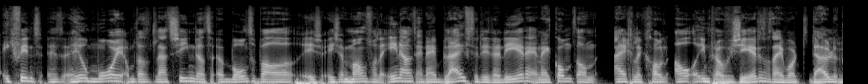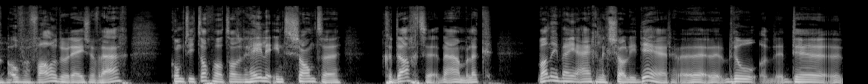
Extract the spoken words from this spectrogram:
Ik vind het heel mooi omdat het laat zien dat eh, Bontebal is, is een man van de inhoud. En hij blijft redeneren. En hij komt dan eigenlijk gewoon al improviseren. Want hij wordt duidelijk mhm. overvallen door deze vraag. Komt hij toch wel tot een hele interessante gedachte. Namelijk, wanneer ben je eigenlijk solidair? Uh, ik bedoel, de,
